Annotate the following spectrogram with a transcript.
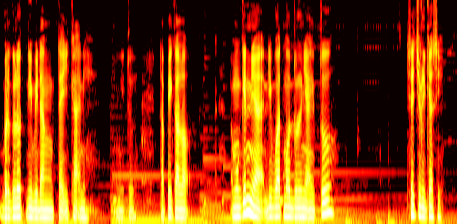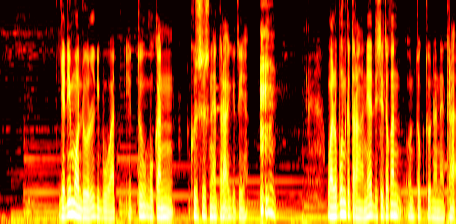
bergelut di bidang TIK nih gitu. Tapi kalau mungkin ya dibuat modulnya itu saya curiga sih. Jadi modul dibuat itu bukan khusus netra gitu ya walaupun keterangannya di situ kan untuk tunanetra.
